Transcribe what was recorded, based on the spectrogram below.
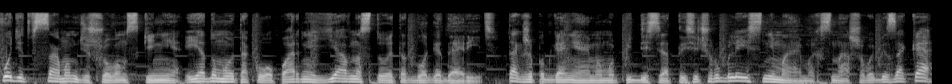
Ходит в самом дешевом скине, и я думаю, такого парня явно стоит отблагодарить. Также подгоняем ему 50 тысяч рублей, снимаем их с нашего безака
